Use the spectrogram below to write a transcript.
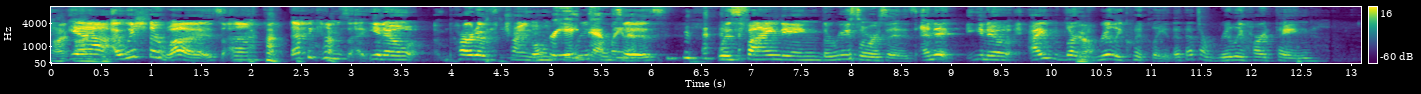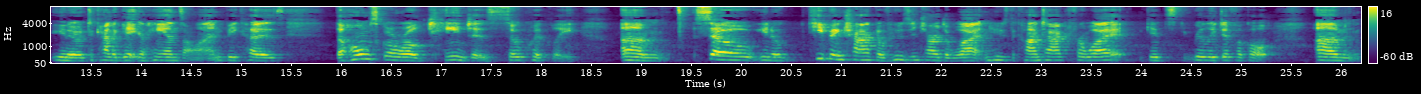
I, yeah I, I, wish there was um, that becomes you know part of Triangle Homeschool Resources was finding the resources. And it, you know, I learned yeah. really quickly that that's a really hard thing, you know, to kind of get your hands on because the homeschool world changes so quickly. Um, so, you know, keeping track of who's in charge of what and who's the contact for what gets really difficult. Um,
